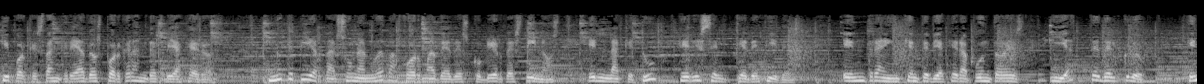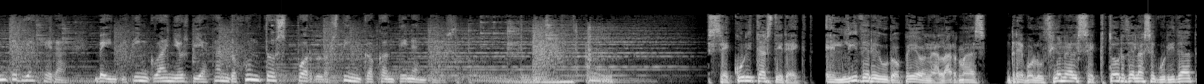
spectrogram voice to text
y porque están creados por grandes viajeros. No te pierdas una nueva forma de descubrir destinos en la que tú eres el que decide. Entra en genteviajera.es y hazte del club. Gente Viajera, 25 años viajando juntos por los cinco continentes. Securitas Direct, el líder europeo en alarmas, revoluciona el sector de la seguridad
